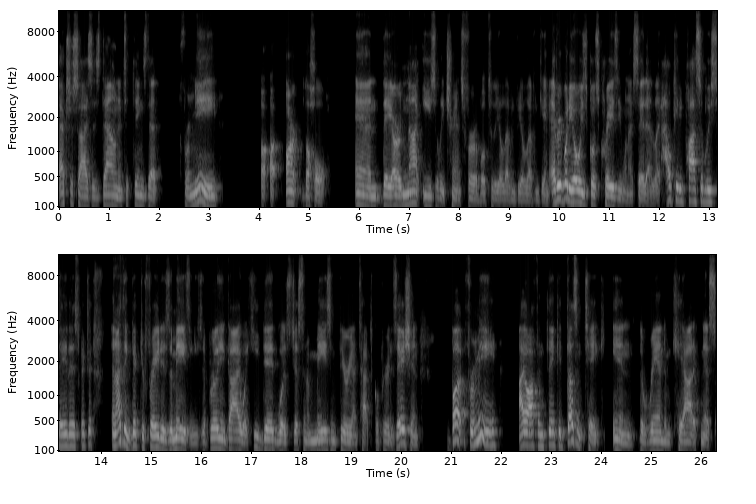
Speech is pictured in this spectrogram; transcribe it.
exercises down into things that, for me, aren't the whole and they are not easily transferable to the 11 v 11 game. Everybody always goes crazy when I say that. Like, how could he possibly say this, Victor? And I think Victor Frade is amazing. He's a brilliant guy. What he did was just an amazing theory on tactical periodization. But for me, I often think it doesn't take in the random chaoticness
